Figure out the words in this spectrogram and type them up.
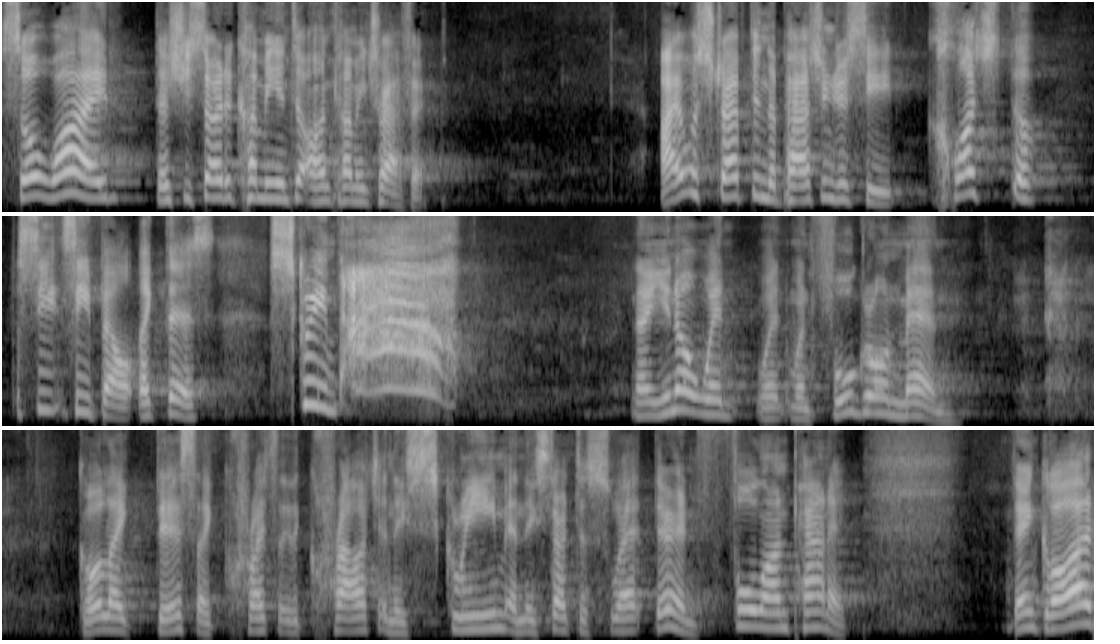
so wide that she started coming into oncoming traffic. I was strapped in the passenger seat, clutched the seat belt like this, screamed, ah! Now, you know, when, when, when full grown men go like this, like Christ, like they crouch and they scream and they start to sweat. They're in full on panic. Thank God,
